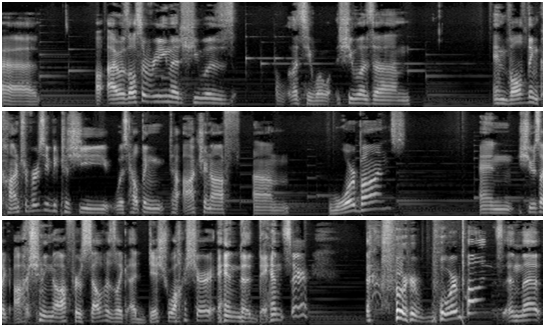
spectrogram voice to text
Uh i was also reading that she was let's see what she was um involved in controversy because she was helping to auction off um war bonds. And she was like auctioning off herself as like a dishwasher and a dancer for war bonds? And that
